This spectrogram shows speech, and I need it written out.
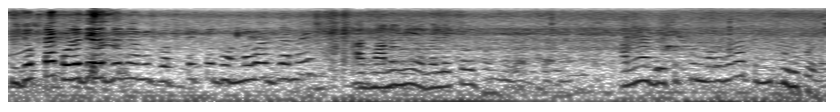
সুযোগটা করে দেওয়ার জন্য আমি প্রত্যেককে ধন্যবাদ জানাই, আর মাননীয় এমএলএকেও ধন্যবাদ জানাই। আমি আর বেশিক্ষণ বলব না তুমি শুরু করে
